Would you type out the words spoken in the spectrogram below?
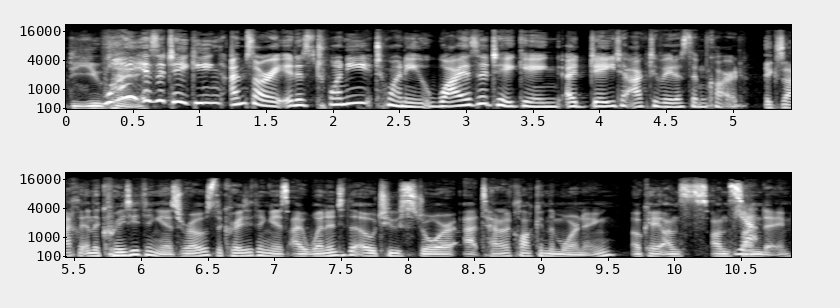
the UK. Why is it taking? I'm sorry. It is 2020. Why is it taking a day to activate a SIM card? Exactly. And the crazy thing is, Rose, the crazy thing is, I went into the O2 store at 10 o'clock in the morning, okay, on, on Sunday.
